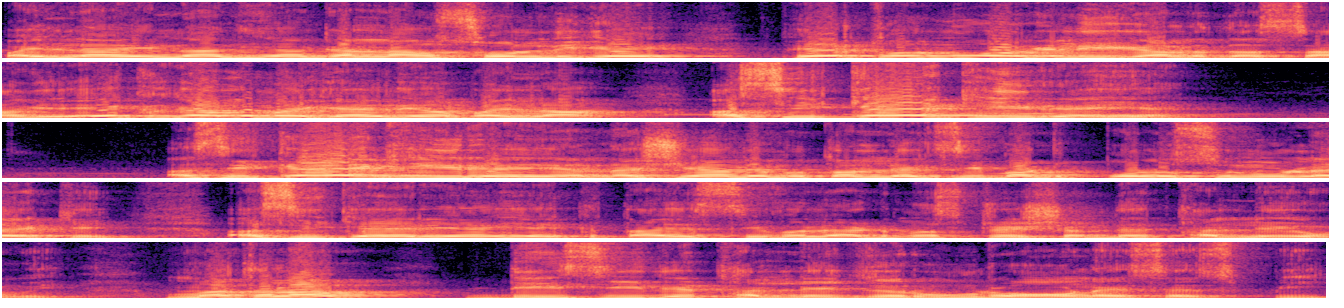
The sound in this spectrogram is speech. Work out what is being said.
ਪਹਿਲਾਂ ਇਹਨਾਂ ਦੀਆਂ ਗੱਲਾਂ ਸੁਣ ਲਈਏ, ਫਿਰ ਤੁਹਾਨੂੰ ਅਗਲੀ ਗੱਲ ਦੱਸਾਂਗੇ। ਇੱਕ ਗੱਲ ਮੈਂ ਕਹਿ ਦਿਆਂ ਪਹਿਲਾਂ, ਅਸੀਂ ਕਹਿ ਕੀ ਰਹੇ ਹਾਂ? ਅਸੀਂ ਕਹਿ ਕੀ ਰਹੇ ਹਾਂ? ਨਸ਼ਿਆਂ ਦੇ ਮੁਤਲਕ ਸੀ ਬਟ ਪੁਲਿਸ ਨੂੰ ਲੈ ਕੇ। ਅਸੀਂ ਕਹਿ ਰਹੇ ਹਾਂ ਕਿ ਇੱਕ ਤਾਂ ਇਹ ਸਿਵਲ ਐਡਮਿਨਿਸਟ੍ਰੇਸ਼ਨ ਦੇ ਥੱਲੇ ਹੋਵੇ। ਮਤਲਬ ਡੀਸੀ ਦੇ ਥੱਲੇ ਜ਼ਰੂਰ ਆਉਣ ਐਸਐਸਪੀ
